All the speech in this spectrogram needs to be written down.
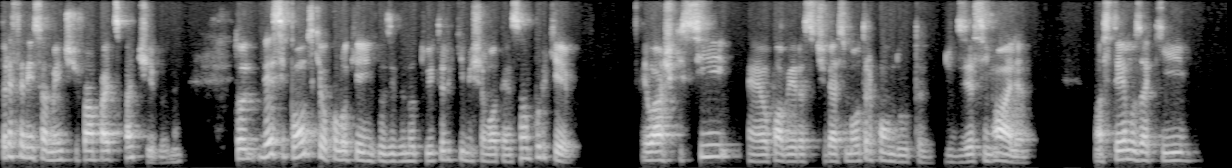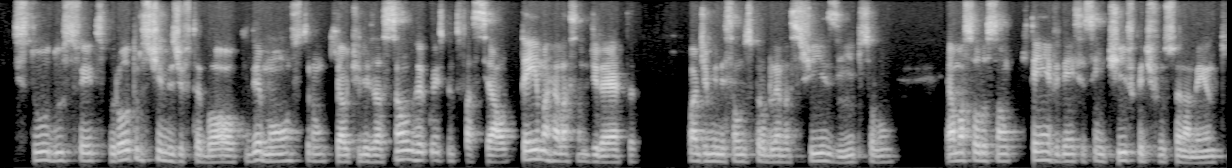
preferencialmente, de forma participativa. Né? Então, nesse ponto que eu coloquei, inclusive, no Twitter, que me chamou a atenção, porque eu acho que se é, o Palmeiras tivesse uma outra conduta de dizer assim, olha, nós temos aqui estudos feitos por outros times de futebol que demonstram que a utilização do reconhecimento facial tem uma relação direta com a diminuição dos problemas X e Y. É uma solução que tem evidência científica de funcionamento.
